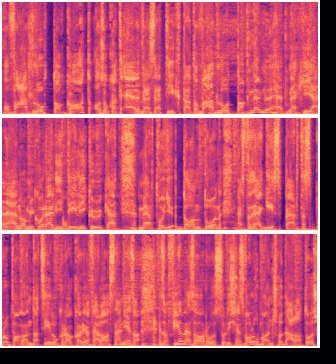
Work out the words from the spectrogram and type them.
a vádlottakat, azokat elvezetik, tehát a vádlottak nem lehetnek jelen, amikor elítélik a... őket, mert hogy Danton ezt az egész pert, ezt propaganda célokra akarja felhasználni. Ez a, ez a film ez arról szól, és ez valóban csodálatos,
